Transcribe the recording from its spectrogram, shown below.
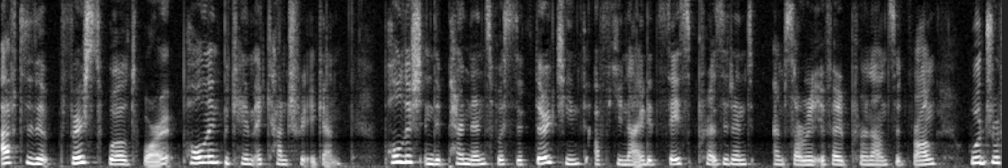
After the First World War, Poland became a country again. Polish independence was the 13th of United States President, I'm sorry if I pronounce it wrong, Woodrow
